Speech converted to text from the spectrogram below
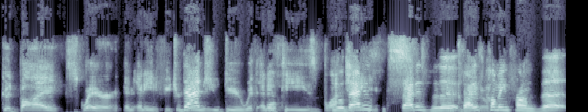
Goodbye, Square, and any future That- games you do with NFTs, blockchains. Well, that is that is the that is coming opening. from the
